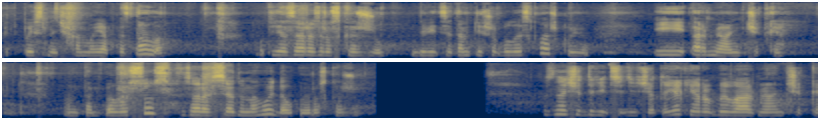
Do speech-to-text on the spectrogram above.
Підписничка моя питала. От я зараз розкажу. Дивіться, там ті, що були з кашкою, і армянчики. Вон там пилосос. Зараз сяду на гойдалку і розкажу. Значить, дивіться, дівчата, як я робила армянчики.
